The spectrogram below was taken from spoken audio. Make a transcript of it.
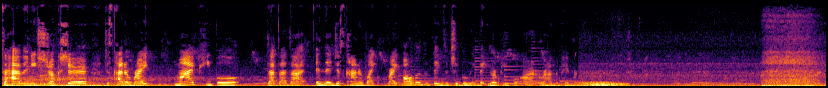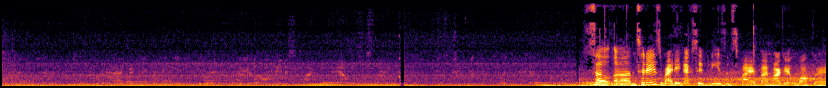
to have any structure. Just kind of write my people dot dot dot and then just kind of like write all of the things that you believe that your people are around the paper So um, today's writing activity is inspired by Margaret Walker,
